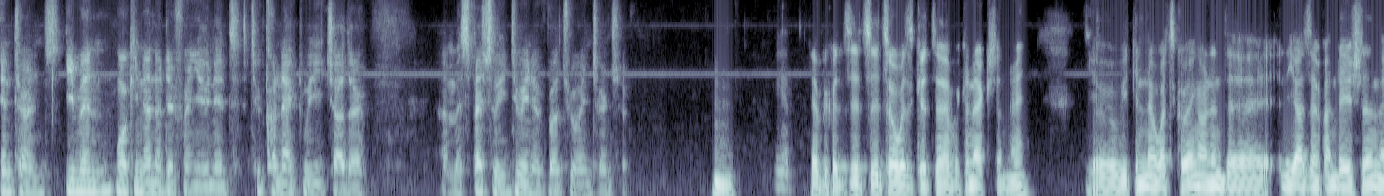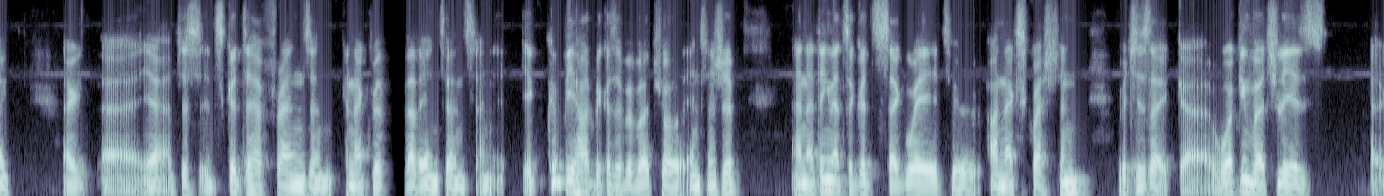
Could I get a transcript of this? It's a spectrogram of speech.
interns, even working on a different unit, to connect with each other, um, especially during a virtual internship. Hmm. Yep. Yeah, because it's it's always good to have a connection, right? So yeah. we can know what's going on in the in the ASEAN Foundation. Like, like uh, yeah, just it's good to have friends and connect with other interns. And it, could be hard because of a virtual internship. And I think that's a good segue to our next question, which is like uh, working virtually is uh,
